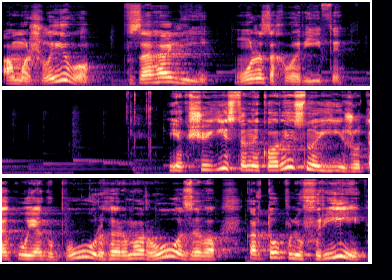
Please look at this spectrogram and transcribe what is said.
а можливо, взагалі може захворіти. Якщо їсти некорисну їжу, таку як бургер, морозиво, картоплю фрі,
